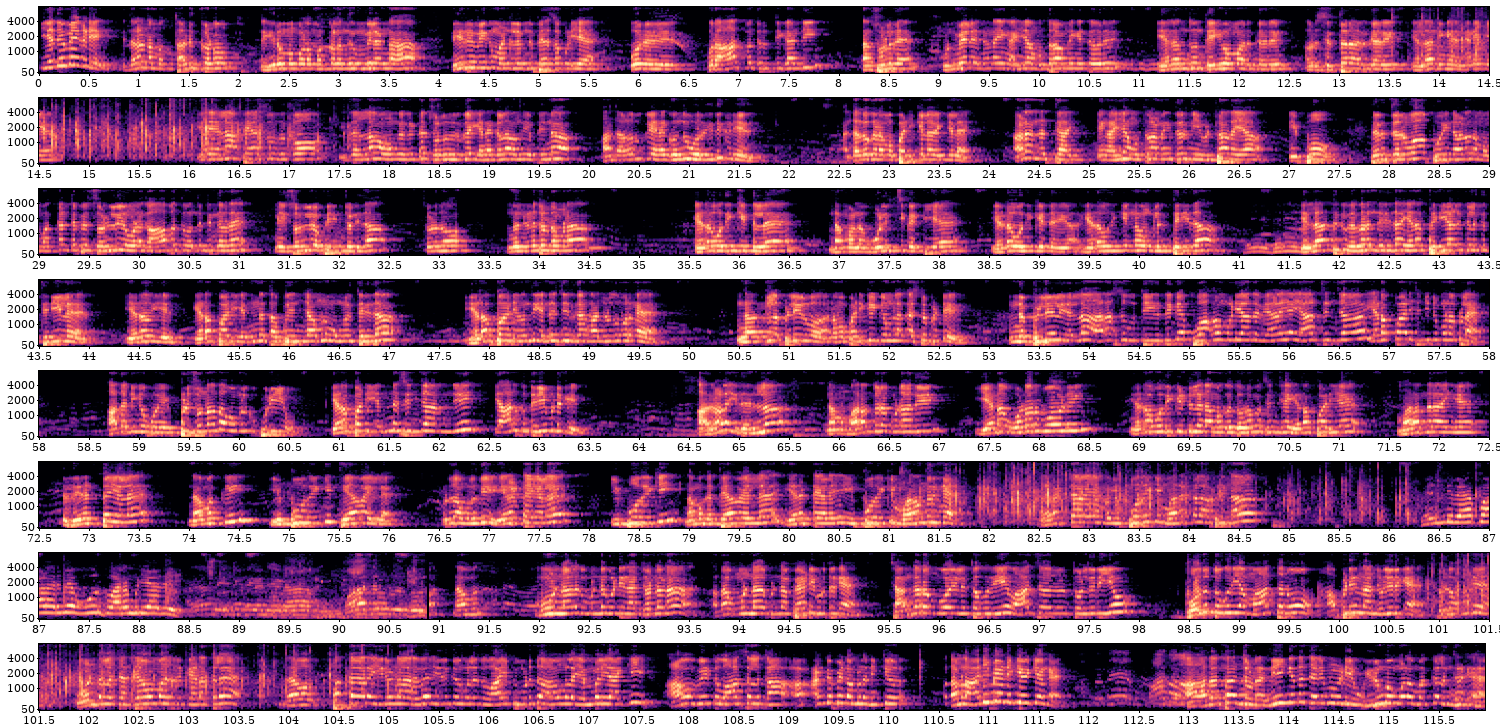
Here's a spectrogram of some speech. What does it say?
எதுவுமே கிடையாது. இதெல்லாம் நம்ம தடுக்கணும். இந்த இருமங்குளம் மக்கள் வந்து உண்மையிலன்னா வீரமிகு மண்ணிலிருந்து பேசக்கூடிய ஒரு ஒரு ஆத்ம திருப்திக்காண்டி நான் சொல்லுதேன். உண்மையில என்னன்னா எங்க ஐயா முத்துராமலிங்க தேவர் இறந்தும் தெய்வமா இருக்காரு. அவர் சித்தரா இருக்காரு. எல்லாம் நீங்க நினைங்க. இதையெல்லாம் பேசுவதுக்கோ இதெல்லாம் உங்ககிட்ட சொல்லுவதற்கோ எனக்கெல்லாம் வந்து எப்படின்னா அந்த அளவுக்கு எனக்கு வந்து ஒரு இது கிடையாது. அந்த அளவுக்கு நம்ம படிக்கல வைக்கல. ஆனா அந்த எங்க ஐயா முத்துராமலிங்க தேவர் நீ விட்டுறாதையா? நீ போ. தெரு தெருவா போயினாலும் நம்ம மக்கள்கிட்ட போய் சொல்லு உனக்கு ஆபத்து வந்துட்டுங்கிறத நீ சொல்லு அப்படின்னு சொல்லி தான் சொல்லுதோம். இன்னொன்று என்ன சொல்றோம்னா இட ஒதுக்கீட்டுல நம்மளை ஒழிச்சு கட்டிய இட ஒதுக்கீட்டு இட ஒதுக்கீடுனா உங்களுக்கு தெரியுதா? எல்லாத்துக்கும் விவரம் தெரியுதா? ஏன்னா பெரிய ஆளுகளுக்கு தெரியல. எட எடப்பாடி என்ன தப்பு செஞ்சாமனு உங்களுக்கு தெரியுதா? எடப்பாடி வந்து என்ன செஞ்சிருக்காரு நான் சொல்லுது பாருங்க. இந்த இருக்குல்ல பிள்ளைகளுவா நம்ம படிக்க வைக்கோம்ல கஷ்டப்பட்டு. இந்த பிள்ளைகள் எல்லாம் அரசு உத்தியோகத்துக்கே போக முடியாத வேலையை யார் செஞ்சா? எடப்பாடி செஞ்சுட்டு போனாப்ல அதை நீங்க போய் இப்படி சொன்னாதான் உங்களுக்கு புரியும். எடப்பாடி என்ன செஞ்சாருன்னு யாருக்கும் தெரிய மாட்டேங்குது. அதனால இதெல்லாம் நம்ம மறந்துடக்கூடாது. என உணர்வோடு இட ஒதுக்கீட்டுல நமக்கு துரோகம் செஞ்ச எடப்பாடிய மறந்துடாதீங்க. இரட்டை இலை நமக்கு இப்போதைக்கு தேவையில்லை. புரியுதா உங்களுக்கு? இரட்டை இலை இப்போதைக்கு நமக்கு தேவையில்லை. இரட்டை இலையை இப்போதைக்கு மறந்துருங்க இரட்டை இலையை நம்ம இப்போதைக்கு மறக்கல அப்படின்னா ரெண்டு வேட்பாளருமே ஊருக்கு வர முடியாது. வந்து மூணு நாளுக்கு முன்னகுட்டி நான் சொன்னேன்னா அதான் மூணு நாள் முன்ன நான் பேட்டி கொடுத்துருக்கேன். சங்கரம் கோயில் தொகுதியும் வாசல் தொகுதியும் பொது தொகுதியா மாத்தணும் அப்படின்னு நான் சொல்லியிருக்கேன். உங்களுக்கு? ஒன்றரை லட்சம் தேவமாரி இருக்க இடத்துல பத்தாயிரம் இருநூறு பேர் இருக்கவங்களுக்கு வாய்ப்பு கொடுத்து அவங்கள எம்எல்ஏ ஆக்கி அவன் வீட்டு வாசல் அங்க போய் நம்மளை நிக்க நம்மள அடிமையா நிக்க வைக்காங்க. அதைத்தான் சொல்றேன். நீங்க தான் தெரியுமா முடியும் இரும்பங்குளம் மக்களுங்கிறங்க.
